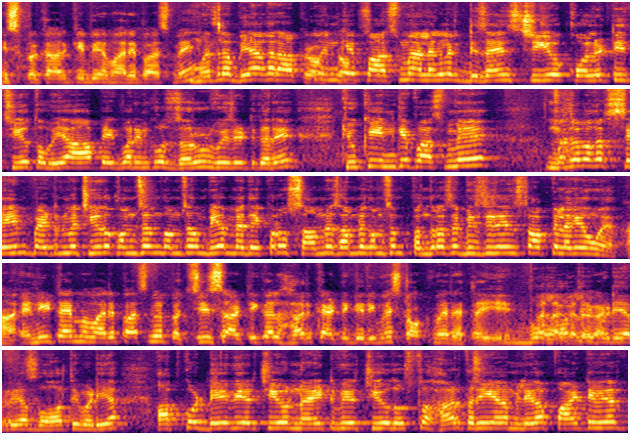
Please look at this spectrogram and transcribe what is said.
इस प्रकार के भी हमारे पास में मतलब भैया अगर आपको इनके पास में अलग अलग डिज़ाइन चाहिए क्वालिटी चाहिए तो भैया आप एक बार इनको ज़रूर विज़िट करें क्योंकि इनके पास में मतलब अगर सेम पैटर्न में चाहिए तो कम से कम कम से कम भैया मैं देख पा रहा हूँ सामने सामने कम से कम पंद्रह से बीस डिज़ाइन तो आपके लगे हुए हैं। हाँ एनी टाइम हमारे पास में पच्चीस आर्टिकल हर कैटेगरी में स्टॉक में रहता ही है बहुत ही बढ़िया भैया बहुत ही बढ़िया। आपको डे वेयर चाहिए नाइट वेयर चाहिए दोस्तों हर तरीके का मिलेगा। पार्टी वेयर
